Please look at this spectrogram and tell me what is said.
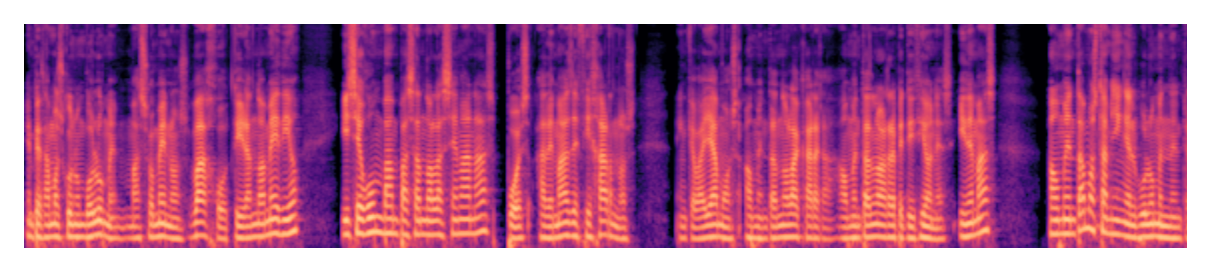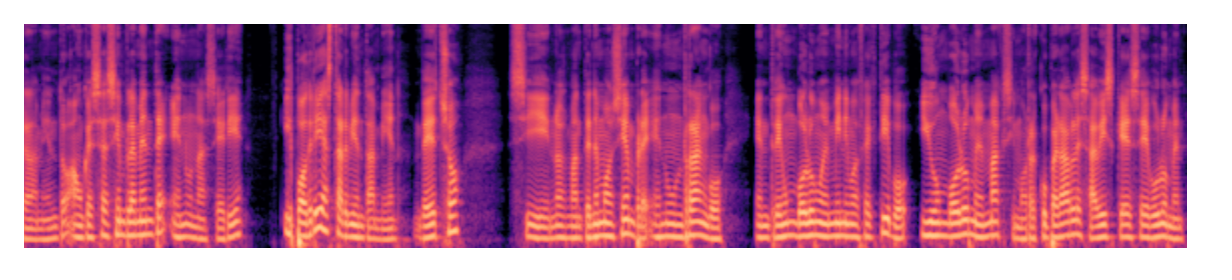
Empezamos con un volumen más o menos bajo tirando a medio, y según van pasando las semanas, pues además de fijarnos en que vayamos aumentando la carga, aumentando las repeticiones y demás, aumentamos también el volumen de entrenamiento, aunque sea simplemente en una serie. Y podría estar bien también. De hecho, si nos mantenemos siempre en un rango entre un volumen mínimo efectivo y un volumen máximo recuperable, sabéis que ese volumen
